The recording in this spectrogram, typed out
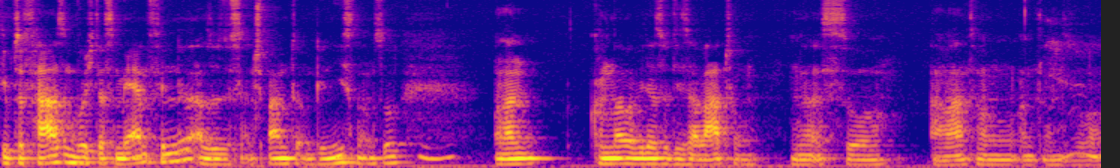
gibt so Phasen, wo ich das mehr empfinde, also das Entspannte und Genießen und so. Mhm. Und dann kommen aber wieder so diese Erwartungen. Und dann ist so Erwartungen und dann so,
